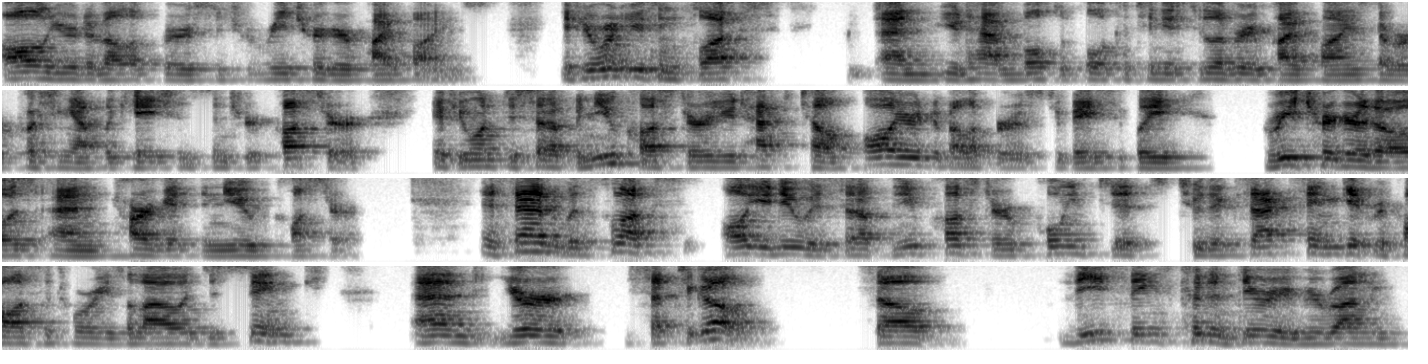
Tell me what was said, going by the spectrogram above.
all your developers to retrigger pipelines. If you weren't using Flux and you'd have multiple continuous delivery pipelines that were pushing applications into your cluster, if you wanted to set up a new cluster, you'd have to tell all your developers to basically retrigger those and target the new cluster. Instead, with Flux, all you do is set up the new cluster, point it to the exact same Git repositories, allow it to sync, and you're set to go. So these things could, in theory, be run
